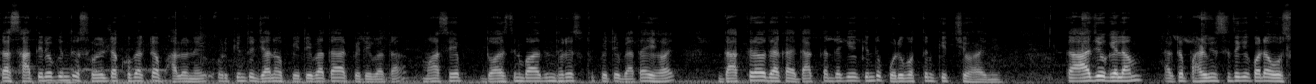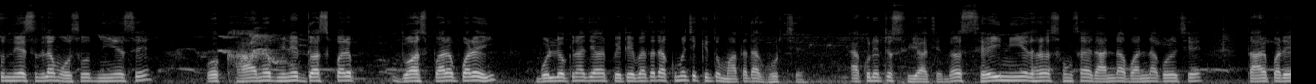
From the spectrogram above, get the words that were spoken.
তার সাথেরও কিন্তু শরীরটা খুব একটা ভালো নেই, ওর কিন্তু জানো পেটে ব্যথা আর পেটে ব্যথা। মাসে দশ দিন, বারো দিন ধরে শুধু পেটে ব্যথাই হয়। ডাক্তারও দেখায়, ডাক্তার দেখেও কিন্তু পরিবর্তন কিচ্ছু হয়নি। তা আজও গেলাম। একটা ফার্মেসি থেকে কটা ওষুধ নিয়ে এসে দিলাম, ওষুধ নিয়ে এসে ও খাওয়ানো মিনিট দশ পরে দশ পরে পরেই বলল কিনা যে আমার পেটের ব্যথাটা কমেছে, কিন্তু মাথাটা ঘুরছে। এখন একটু শুয়ে আছে। ধরো সেই নিয়ে ধরো সংসারে রান্না বান্না করেছে, তারপরে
